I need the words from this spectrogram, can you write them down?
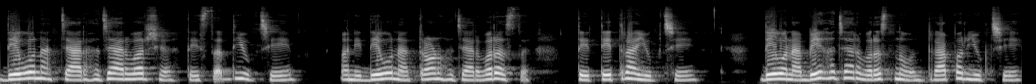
દેવોના ચાર હજાર વર્ષ તે સતયુગ છે અને દેવોના ત્રણ હજાર વર્ષ તે તેત્રાયુગ છે. દેવોના બે હજાર વર્ષનો દ્રાપર યુગ છે.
